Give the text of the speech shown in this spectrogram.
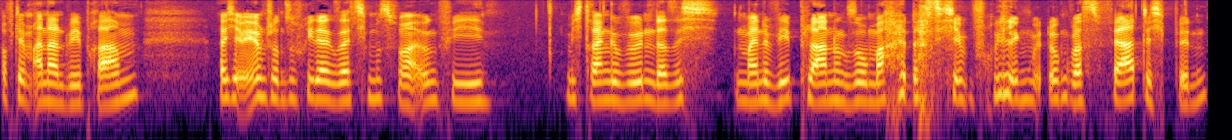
auf dem anderen Webrahmen. Aber ich habe eben schon zu Frieda gesagt, ich muss mal irgendwie mich dran gewöhnen, dass ich meine Webplanung so mache, dass ich im Frühling mit irgendwas fertig bin,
